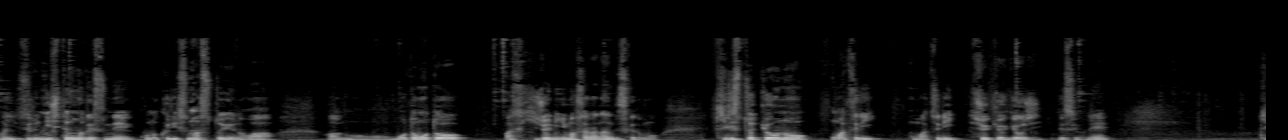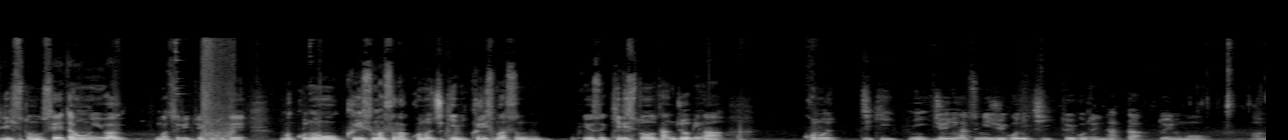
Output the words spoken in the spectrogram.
まあ、いずれにしてもですねこのクリスマスというのはあのもともと、ま、非常に今更なんですけどもキリスト教のお祭りお祭り？宗教行事ですよね。キリストの生誕を祝うお祭りということで、まあ、このクリスマスがこの時期にクリスマス要するにキリストの誕生日がこの時期に12月25日ということになったというのもあの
